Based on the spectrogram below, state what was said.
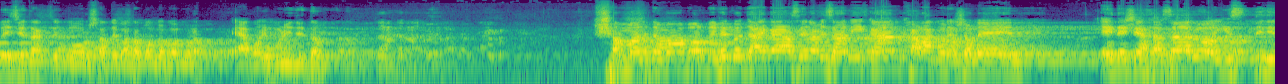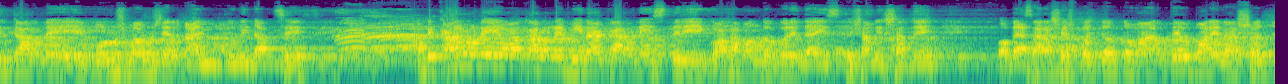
বেঁচে থাকছে বউর সাথে কথা বন্ধ করব না, এখনই পুড়িয়ে দিতাম। সম্মানিত মা বোন, বিভিন্ন জায়গায় আছেন, আমি জানি, কান খাড়া করে শোনেন। এই দেশে হাজারো স্ত্রীর কারণে পুরুষ মানুষের আয়ু কমে যাচ্ছে। আপনি কারণে কারণে বিনা কারণে স্ত্রী কথা বন্ধ করে দেয় স্বামীর সাথে। ও বেচারা শেষ পর্যন্ত মারতেও পারে না সহ্য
